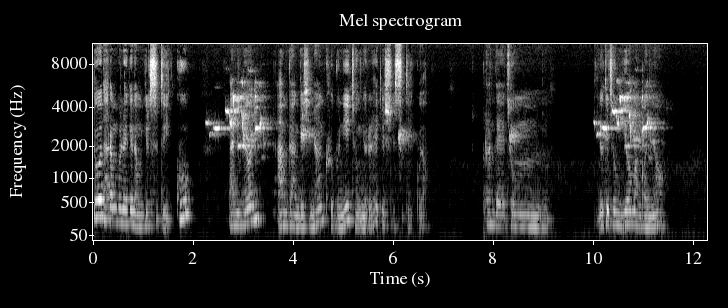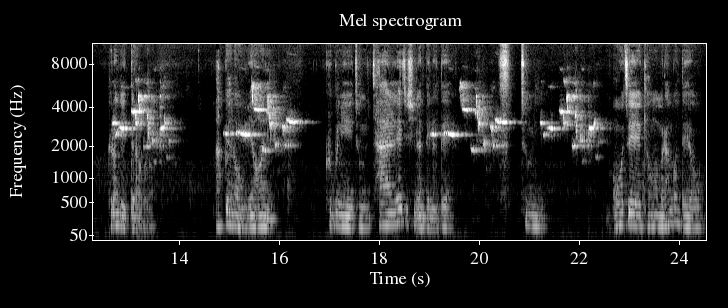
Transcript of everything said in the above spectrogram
또 다른 분에게 넘길 수도 있고 아니면 아무도 안 계시면 그분이 종료를 해 주실 수도 있고요. 그런데 좀 이게 좀 위험한 건요. 그런 게 있더라고요. 맡겨놓으면 그분이 좀 잘 해주시면 되는데 좀 어제 경험을 한 건데요.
